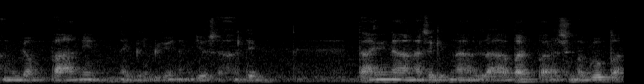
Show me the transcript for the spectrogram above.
ang gampanin na ibinibigay ng Diyos sa atin. Tayo na ang nasa gitna ng laban para sumagupa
